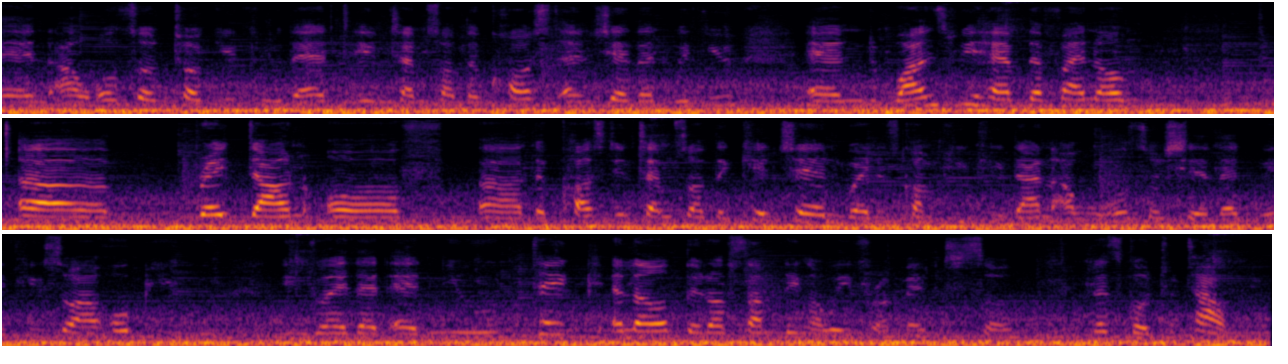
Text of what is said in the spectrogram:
and I'll also talk you through that in terms of the cost and share that with you. And once we have the final uh, breakdown of uh, the cost in terms of the kitchen when it's completely done I will also share that with you. So I hope you enjoy that and you take a little bit of something away from it. So let's go to town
